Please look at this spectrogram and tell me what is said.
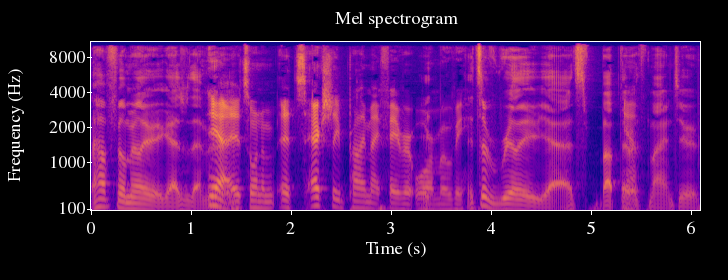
How familiar are you guys with that movie? yeah, it's one of it's actually probably my favorite war movie. it's a really yeah, it's up there Yeah. with mine too.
